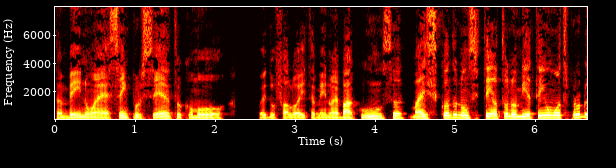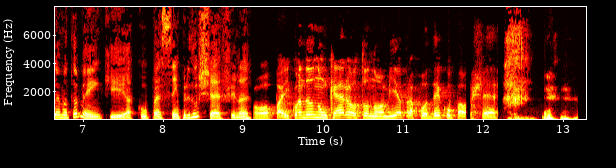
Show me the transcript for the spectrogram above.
também não é 100%, como o Edu falou aí também, não é bagunça. Mas quando não se tem autonomia, tem um outro problema também, que a culpa é sempre do chefe, né? Opa, e quando eu não quero autonomia para poder culpar o chefe?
